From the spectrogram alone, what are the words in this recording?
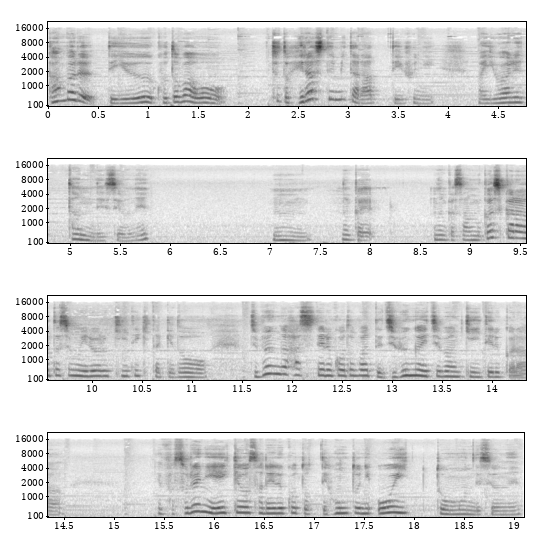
頑張るっていう言葉をちょっと減らしてみたらっていうふうに、ま、言われたんですよね。うん、なんかなんかさ昔から私もいろいろ聞いてきたけど自分が発してる言葉って自分が一番聞いてるからやっぱそれに影響されることって本当に多いと思うんですよね。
